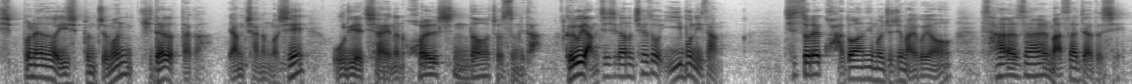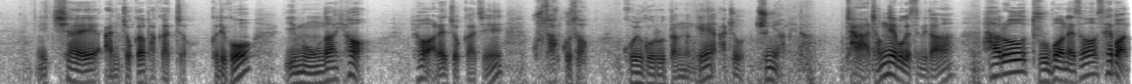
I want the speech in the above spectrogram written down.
10분에서 20분쯤은 기다렸다가 양치하는 것이 우리의 치아에는 훨씬 더 좋습니다. 그리고 양치 시간은 최소 2분 이상. 칫솔에 과도한 힘을 주지 말고요. 살살 마사지 하듯이 이 치아의 안쪽과 바깥쪽 그리고 잇몸과 혀, 혀 아래쪽까지 구석구석 골고루 닦는 게 아주 중요합니다. 자, 정리해 보겠습니다. 하루 두 번에서 세 번,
